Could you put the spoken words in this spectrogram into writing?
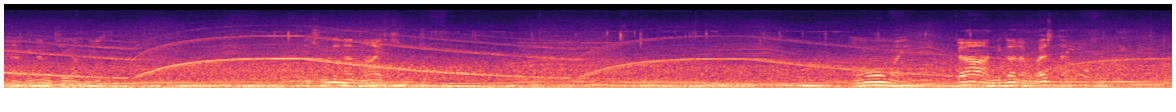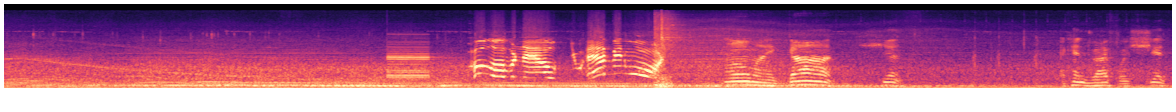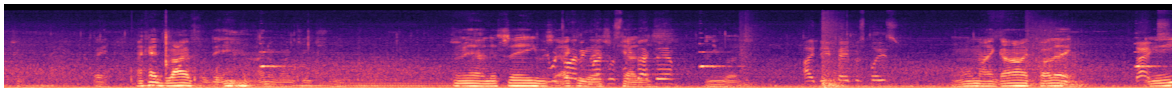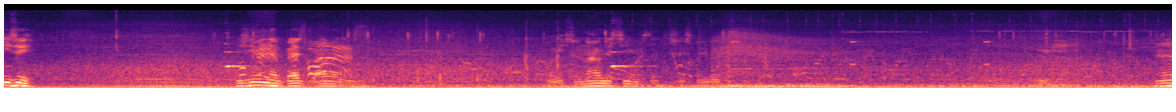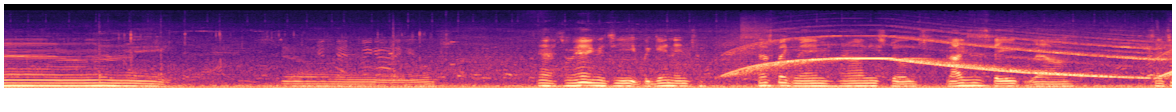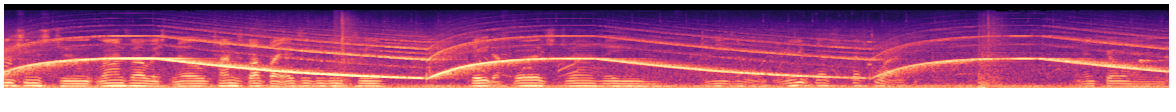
Yeah, we're gonna check on that. It's really not nice. Oh my god, we're gonna arrest him. Pull over now! You have been warned! Oh my god. Shit. I can't drive for shit. Wait, I can't drive for the. I don't want to. So yeah, let's say he was You were driving accurate, recklessly back careless. there? And he was. ID papers, please. Oh my god, collect. It Thanks. easy. He's even Okay, a bad driver. Okay, so now let's see what the system looks. Alright. So, yeah, so here you can see begin entry. Suspect name, Harley Stokes, license state, well, Citations to Ron with no. Time stopped by LCPD 3. Date of birth, translation. Yep, that's, that's correct. Let's go and,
